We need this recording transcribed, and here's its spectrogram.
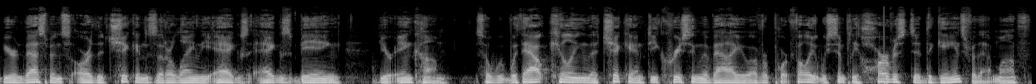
Your investments are the chickens that are laying the eggs, eggs being your income. So without killing the chicken, decreasing the value of her portfolio, we simply harvested the gains for that month,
